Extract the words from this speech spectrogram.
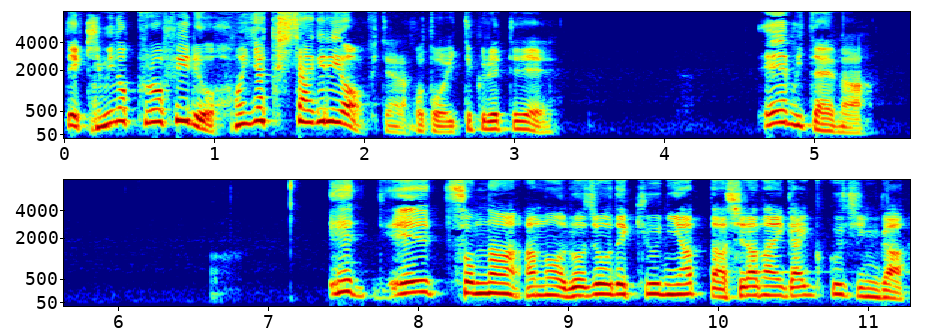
で君のプロフィールを翻訳してあげるよみたいなことを言ってくれて、えみたいな。え、え、そんな、あの、路上で急に会った知らない外国人が、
